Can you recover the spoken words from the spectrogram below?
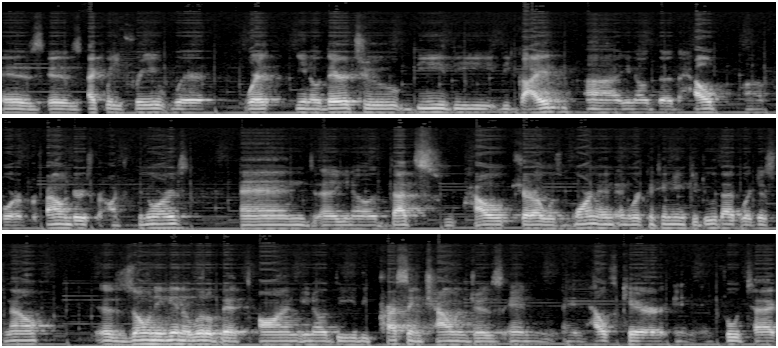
is, is equity-free. Where we're, you know, there to be the, the guide, uh, you know, the, the help uh, for, for founders, for entrepreneurs, and uh, you know that's how Sheraa was born, and, and we're continuing to do that. We're just now uh, zoning in a little bit on, you know, the, the pressing challenges in, in healthcare, in, in food tech,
